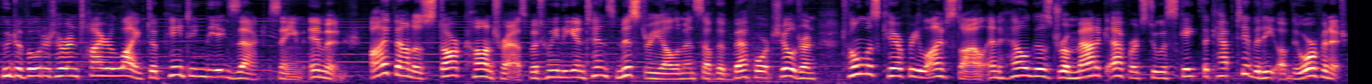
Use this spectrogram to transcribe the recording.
who devoted her entire life to painting the exact same image. I found a stark contrast between the intense mystery elements of the Befort children, Toma's carefree lifestyle, and Helga's dramatic efforts to escape the captivity of the orphanage.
